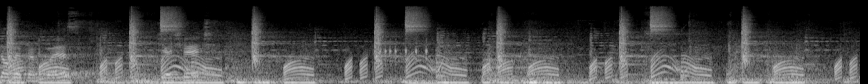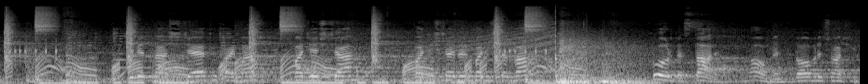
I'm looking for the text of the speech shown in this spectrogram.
do BTMPS, 10, jest. Dziesięć. 19, tutaj masz 20, 21, 22. Kurde, stary. Dobry, dobry czasik.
